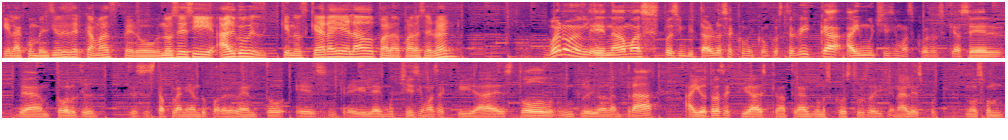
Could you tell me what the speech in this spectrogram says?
que la convención se acerca más. Pero no sé si algo que nos quedara ahí de lado para, para cerrar. Bueno, eh, nada más pues invitarlos a Comic Con Costa Rica. Hay muchísimas cosas que hacer. Vean, todo lo que se está planeando para el evento es increíble. Hay muchísimas actividades, todo incluido en la entrada. Hay otras actividades que van a tener algunos costos adicionales porque no son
